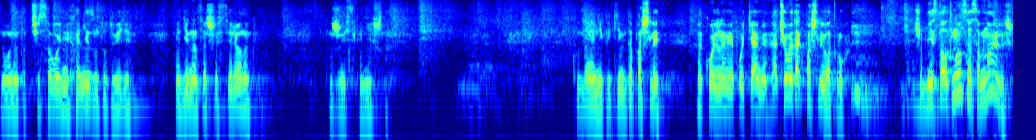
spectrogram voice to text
Ну, Вон этот часовой механизм тут в виде 11 шестеренок. Жесть, конечно. Куда они каким-то пошли окольными путями? А что вы так пошли вокруг? Чтобы не столкнуться со мной лишь?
